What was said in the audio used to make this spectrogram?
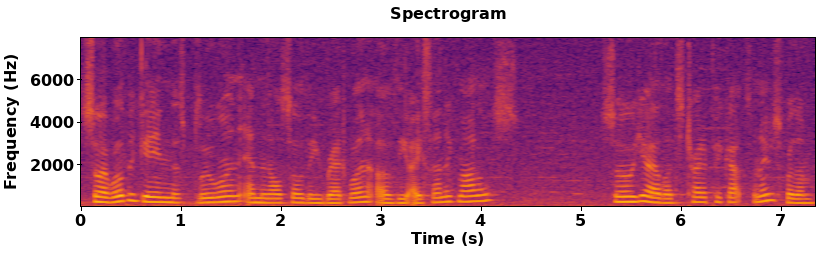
So I will be getting this blue one, and then also the red one of the Icelandic models. So yeah, let's try to pick out some names for them.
